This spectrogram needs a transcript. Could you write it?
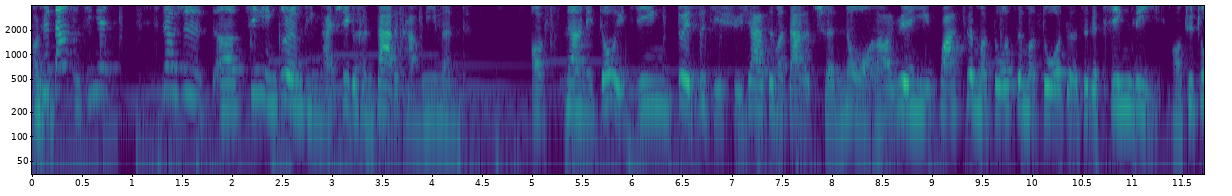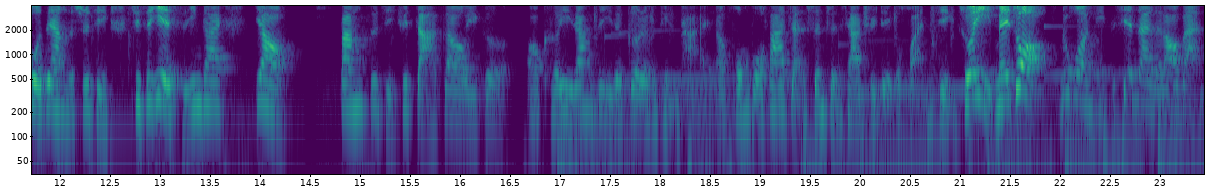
我觉得当你今天像是呃经营个人品牌是一个很大的 commitment。哦，那你都已经对自己许下这么大的承诺，然后愿意花这么多、这么多的这个精力哦去做这样的事情，其实 Yes 应该要帮自己去打造一个哦可以让自己的个人品牌啊蓬勃发展、生存下去的一个环境。所以没错，如果你现在的老板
